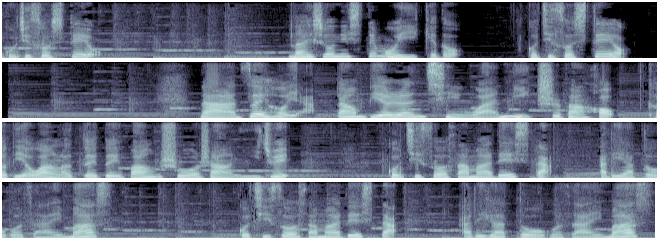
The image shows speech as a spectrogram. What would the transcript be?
ごちそうしてよ。内緒にしてもいいけど、ごちそうしてよ。那最后呀，当别人请完你吃饭后，可别忘了对对方说上一句“ごちそうさまでした。ありがとうございます。ごちそうさまでした。ありがとうございます。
